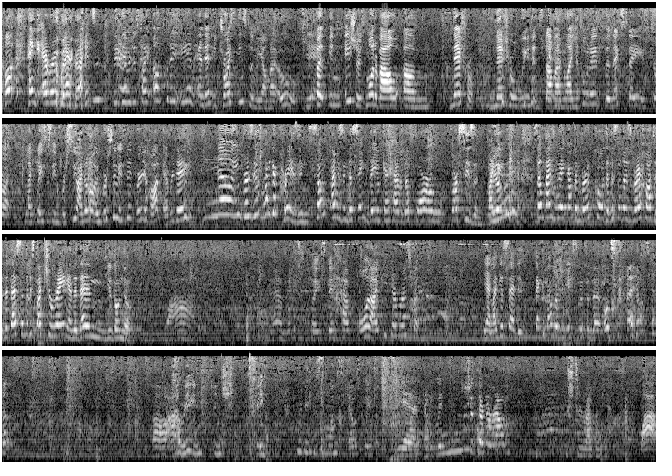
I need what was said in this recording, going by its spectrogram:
hang it everywhere, right? they, they were just like, oh, put it in, and then it dries instantly. I'm like, oh. Yeah. But in Asia, it's more about um, natural, natural wind and stuff. I'm like, you put it the next day it's dry. Like places in Brazil, I don't know. In Brazil, is it very hot every day? No, it's like a crazy. Sometimes in the same day you can have the four four season. Like Really? sometimes you wake up and very cold, and the sun is very hot, and then suddenly start to rain, and then you don't know. Wow. Yeah, look at this place. They have all IP cameras, but Yeah, like you said, the technology mixed with the old style stuff. uh, are we in, in, in we been to someone else place? Yeah, I think we should turn around. We should turn around from here. Wow.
